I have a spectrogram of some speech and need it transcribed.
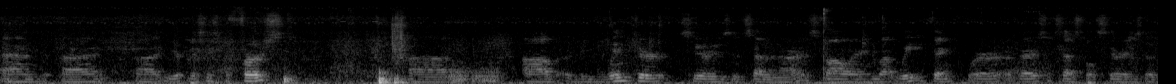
And uh, uh, this is the first uh, of the winter series of seminars following what we think were a very successful series of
